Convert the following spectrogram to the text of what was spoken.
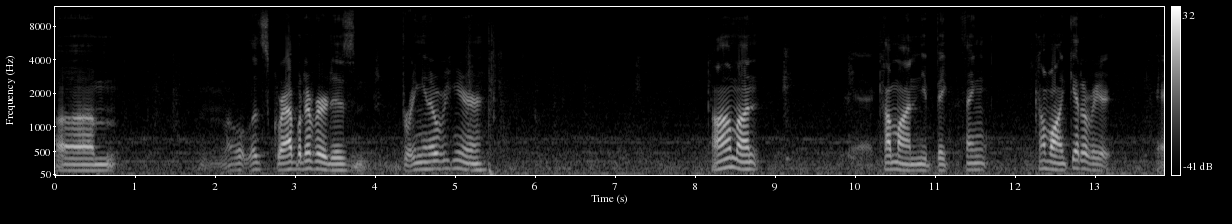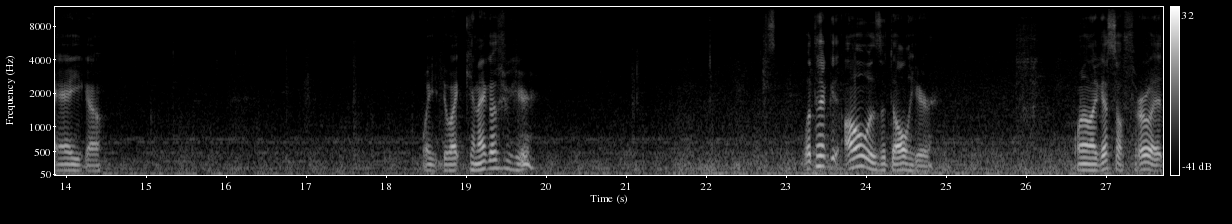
Um, well, let's grab whatever it is and bring it over here. Come on. Yeah, come on, you big thing. Come on, get over here. There you go. Wait, do I, can I go through here? What the heck? Oh, there's a doll here. Well, I guess I'll throw it.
